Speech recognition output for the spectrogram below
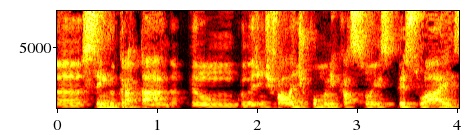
uh, sendo tratada. Então, quando a gente fala de comunicações pessoais,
